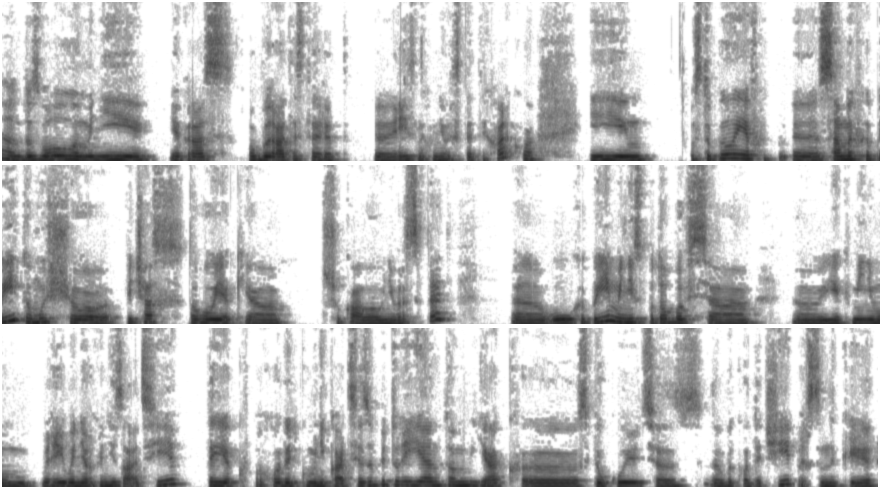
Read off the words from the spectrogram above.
е, дозволило мені якраз обирати серед різних університетів Харкова. І вступила я в е, саме в ХПІ, тому що під час того, як я шукала університет, Е, У ХПІ мені сподобався е, як мінімум рівень організації, те, як проходить комунікація з абітурієнтом, як спілкуються з викладачі, представники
